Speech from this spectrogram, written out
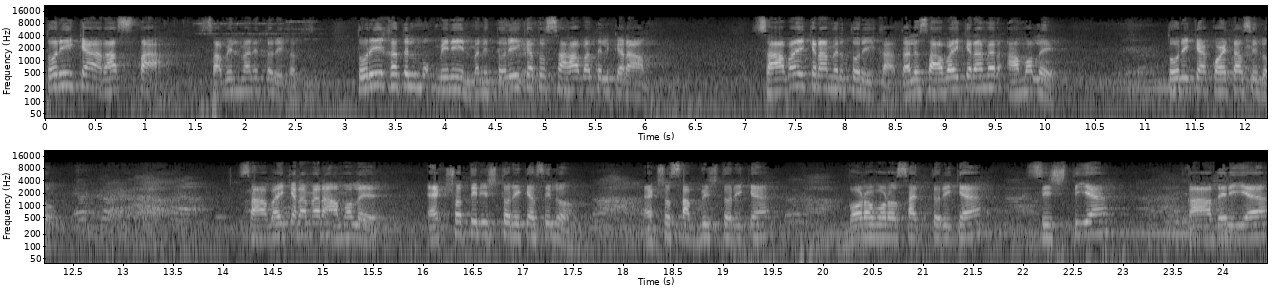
তরিকা রাস্তা। সাবিল মানে তরিকা তরিকাতুল মুমিনিন মানে তরিকাত সাহাবাতুল কেরাম। সাহাবাই কেরামের তরিকা। তাহলে সাহাবাই কেরামের আমলে তরিকা কয়টা ছিল? সাহাবাই কেরামের আমলে একশো তিরিশ তরিকা ছিল। একশো ছাব্বিশ তরিকা। বড় বড় সাত তরিকা। সিস্তিয়া, কাদেরিয়া,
